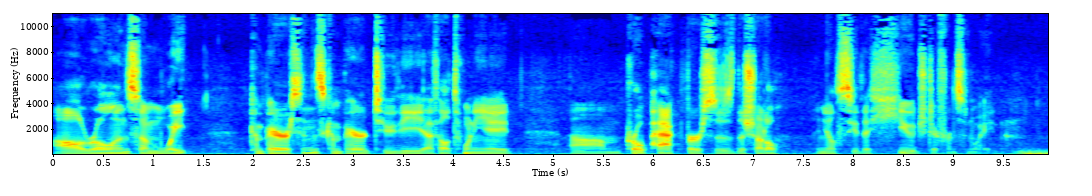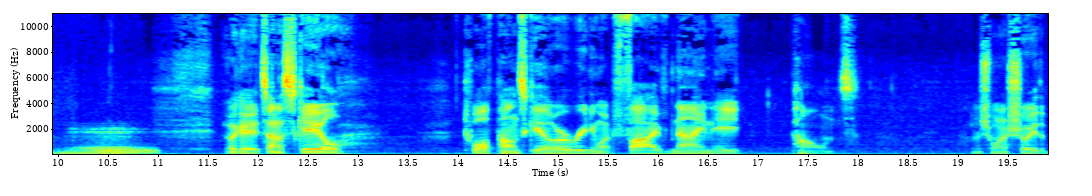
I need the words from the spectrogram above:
I'll roll in some weight comparisons compared to the FL28 um, Pro Pack versus the shuttle, and you'll see the huge difference in weight. Okay, it's on a scale, 12 pound scale, we're reading what, 598 pounds. I just want to show you the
